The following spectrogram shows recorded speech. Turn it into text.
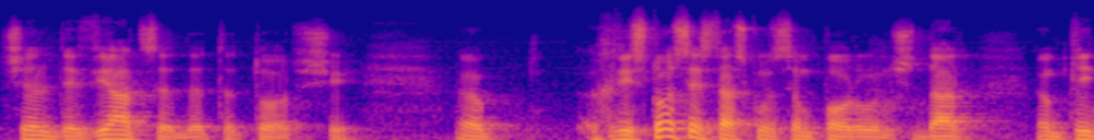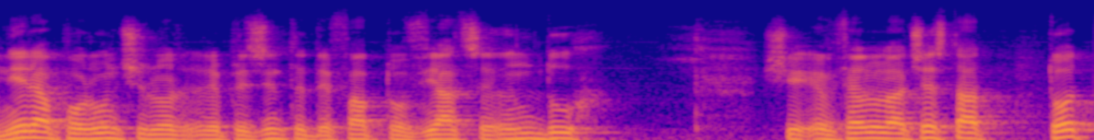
cel de viață dătător și uh, Hristos este ascuns în porunci, dar împlinirea poruncilor reprezintă de fapt o viață în Duh. Și în felul acesta tot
